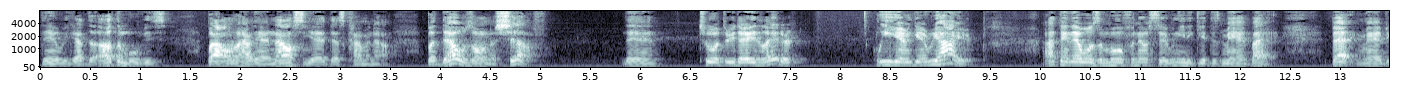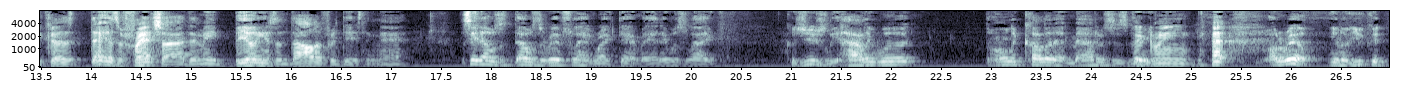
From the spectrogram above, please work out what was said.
Then we got the other movies, but I don't know how they announced it yet that's coming out. But that was on the shelf. Then two or three days later, we hear him getting rehired. I think that was a move for them. to Say we need to get this man back, back, man, because that is a franchise that made billions of dollars for Disney, man. See, that was that was the red flag right there, man. It was like, because usually Hollywood, the only color that matters is The green. green, On the real, you know, you could,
